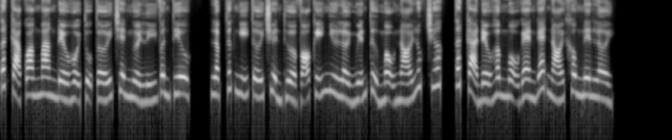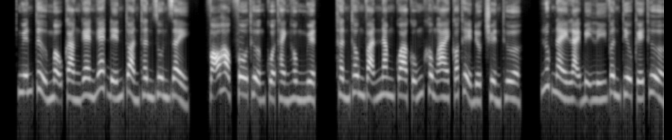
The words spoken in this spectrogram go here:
tất cả quang mang đều hội tụ tới trên người Lý Vân Tiêu, lập tức nghĩ tới truyền thừa võ kỹ như lời Nguyễn Tử Mậu nói lúc trước, tất cả đều hâm mộ ghen ghét nói không nên lời. Nguyễn Tử Mậu càng ghen ghét đến toàn thân run rẩy, võ học vô thượng của Thành Hồng Nguyệt, thần thông vạn năm qua cũng không ai có thể được truyền thừa, lúc này lại bị Lý Vân Tiêu kế thừa,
